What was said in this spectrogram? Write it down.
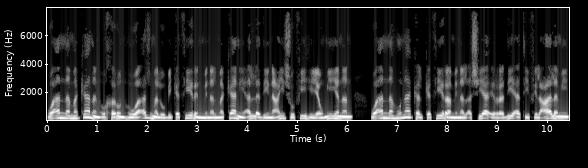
وأن مكانًا آخر هو أجمل بكثير من المكان الذي نعيش فيه يوميًا، وأن هناك الكثير من الأشياء الرديئة في العالم،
